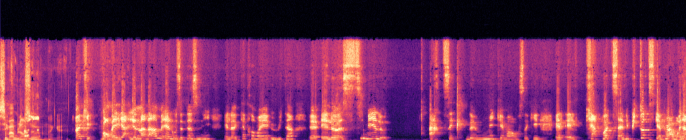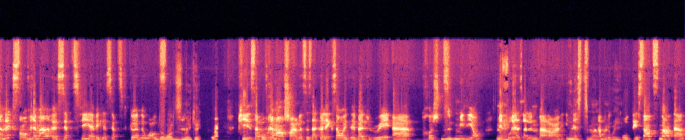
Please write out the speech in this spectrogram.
c'est ma cool, blonde. ça. Donc, euh, OK. Bon, ben, il y, a- il y a une madame, elle, aux États-Unis, elle a 88 ans. euh, elle a 6000 articles de Mickey Mouse, OK? Elle, elle capote sa vie, puis tout ce qu'elle peut avoir. Il y en a qui sont vraiment euh, certifiés avec le certificat de Walt De Disney. Walt Disney, OK. Ouais. Puis ça vaut vraiment cher. Là. Sa collection est évaluée à proche du million. Mais pour elle, ça a une valeur Inestimable, ben oui. côté sentimental.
